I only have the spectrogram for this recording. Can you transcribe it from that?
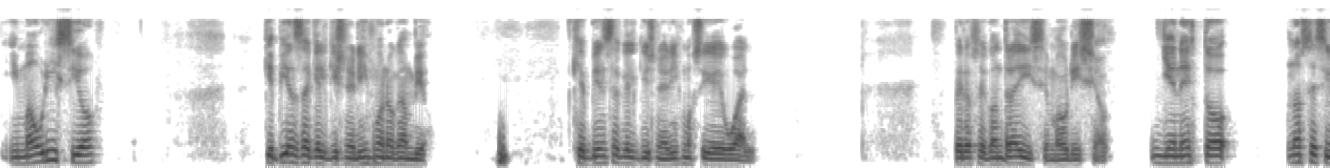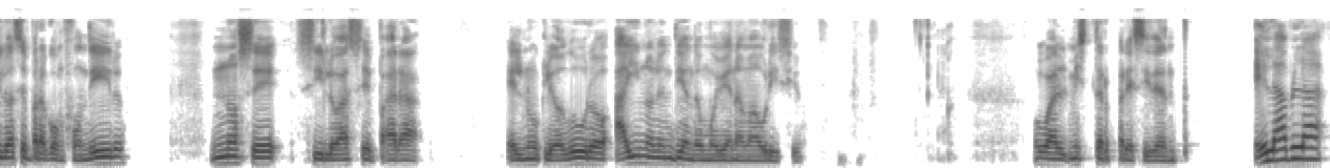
Y Mauricio, que piensa que el kirchnerismo no cambió. Que piensa que el kirchnerismo sigue igual. Pero se contradice Mauricio. Y en esto no sé si lo hace para confundir, no sé si lo hace para el núcleo duro, ahí no lo entiendo muy bien a Mauricio. O al Mr. President. Él habla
